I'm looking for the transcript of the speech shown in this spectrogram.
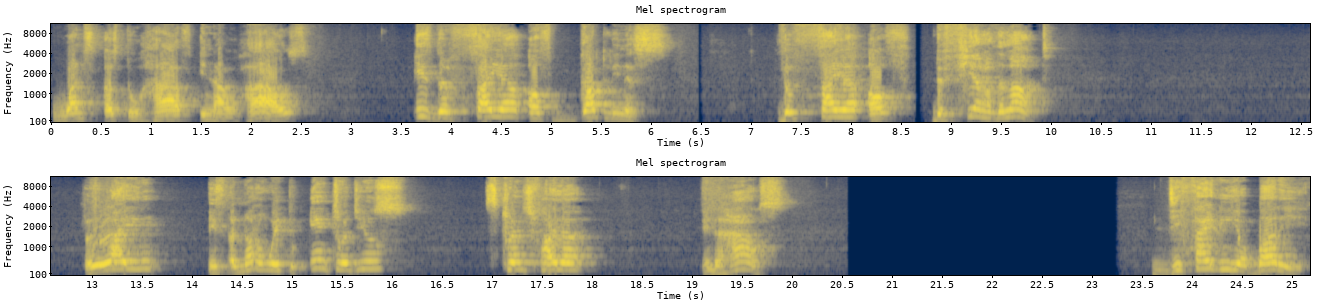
wants us to have in our house is the fire of godliness, the fire of the fear of the Lord. Lying is another way to introduce strange fire in the house. Defiling your body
